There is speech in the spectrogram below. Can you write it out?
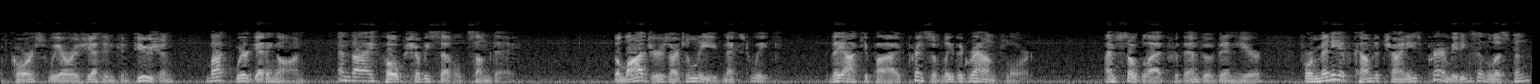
Of course, we are as yet in confusion, but we're getting on, and I hope shall be settled some day. The lodgers are to leave next week. They occupy principally the ground floor. I'm so glad for them to have been here, for many have come to Chinese prayer meetings and listened,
